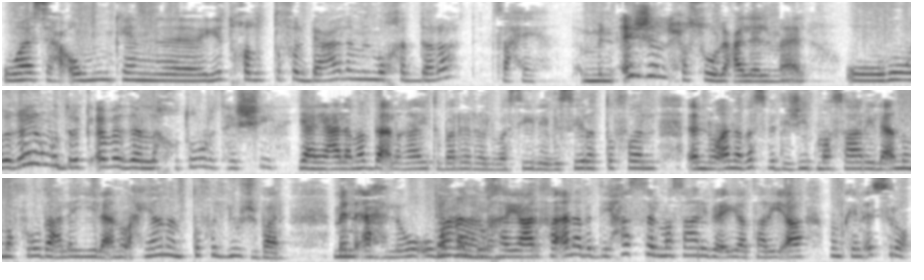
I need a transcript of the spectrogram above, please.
واسع أو ممكن آه، يدخل الطفل بعالم المخدرات. صحيح. من أجل الحصول على المال. وهو غير مدرك ابدا لخطورة هالشيء يعني على مبدأ الغاية تبرر الوسيلة بصير الطفل إنه أنا بس بدي أجيب مصاري لأنه مفروض علي لأنه أحيانا الطفل يجبر من أهله وما تماما. عنده خيار فأنا بدي حصل مصاري بأي طريقة ممكن أسرق.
